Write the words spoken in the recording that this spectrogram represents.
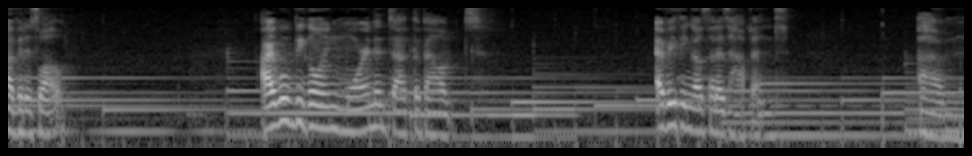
of it as well. I will be going more into depth about everything else that has happened um,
